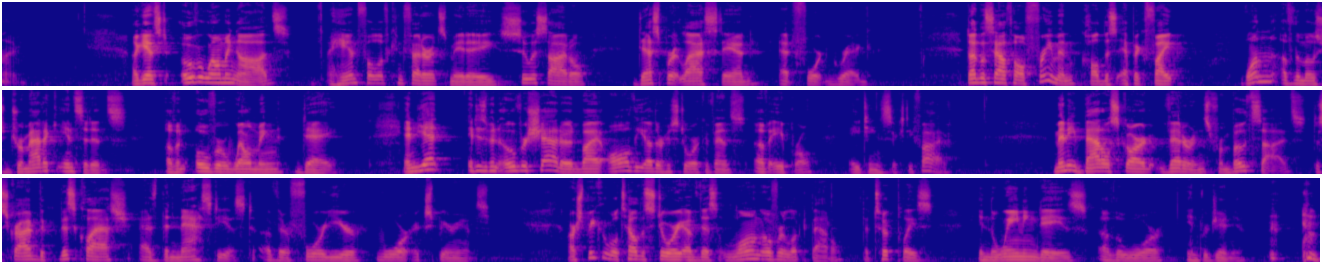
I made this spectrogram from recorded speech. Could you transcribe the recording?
Against overwhelming odds, a handful of Confederates made a suicidal, desperate last stand at Fort Gregg. Douglas Southall Freeman called this epic fight one of the most dramatic incidents of an overwhelming day. And yet, it has been overshadowed by all the other historic events of April 1865. Many battle scarred veterans from both sides described this clash as the nastiest of their four year war experience. Our speaker will tell the story of this long overlooked battle that took place in the waning days of the war in Virginia.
